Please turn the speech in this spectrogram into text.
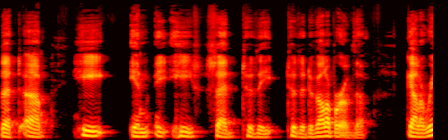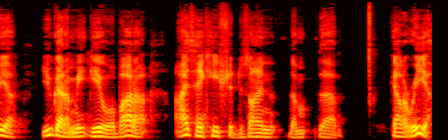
that uh, he in he said to the to the developer of the Galleria, "You've got to meet Gyo Obata. I think he should design the the Galleria."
